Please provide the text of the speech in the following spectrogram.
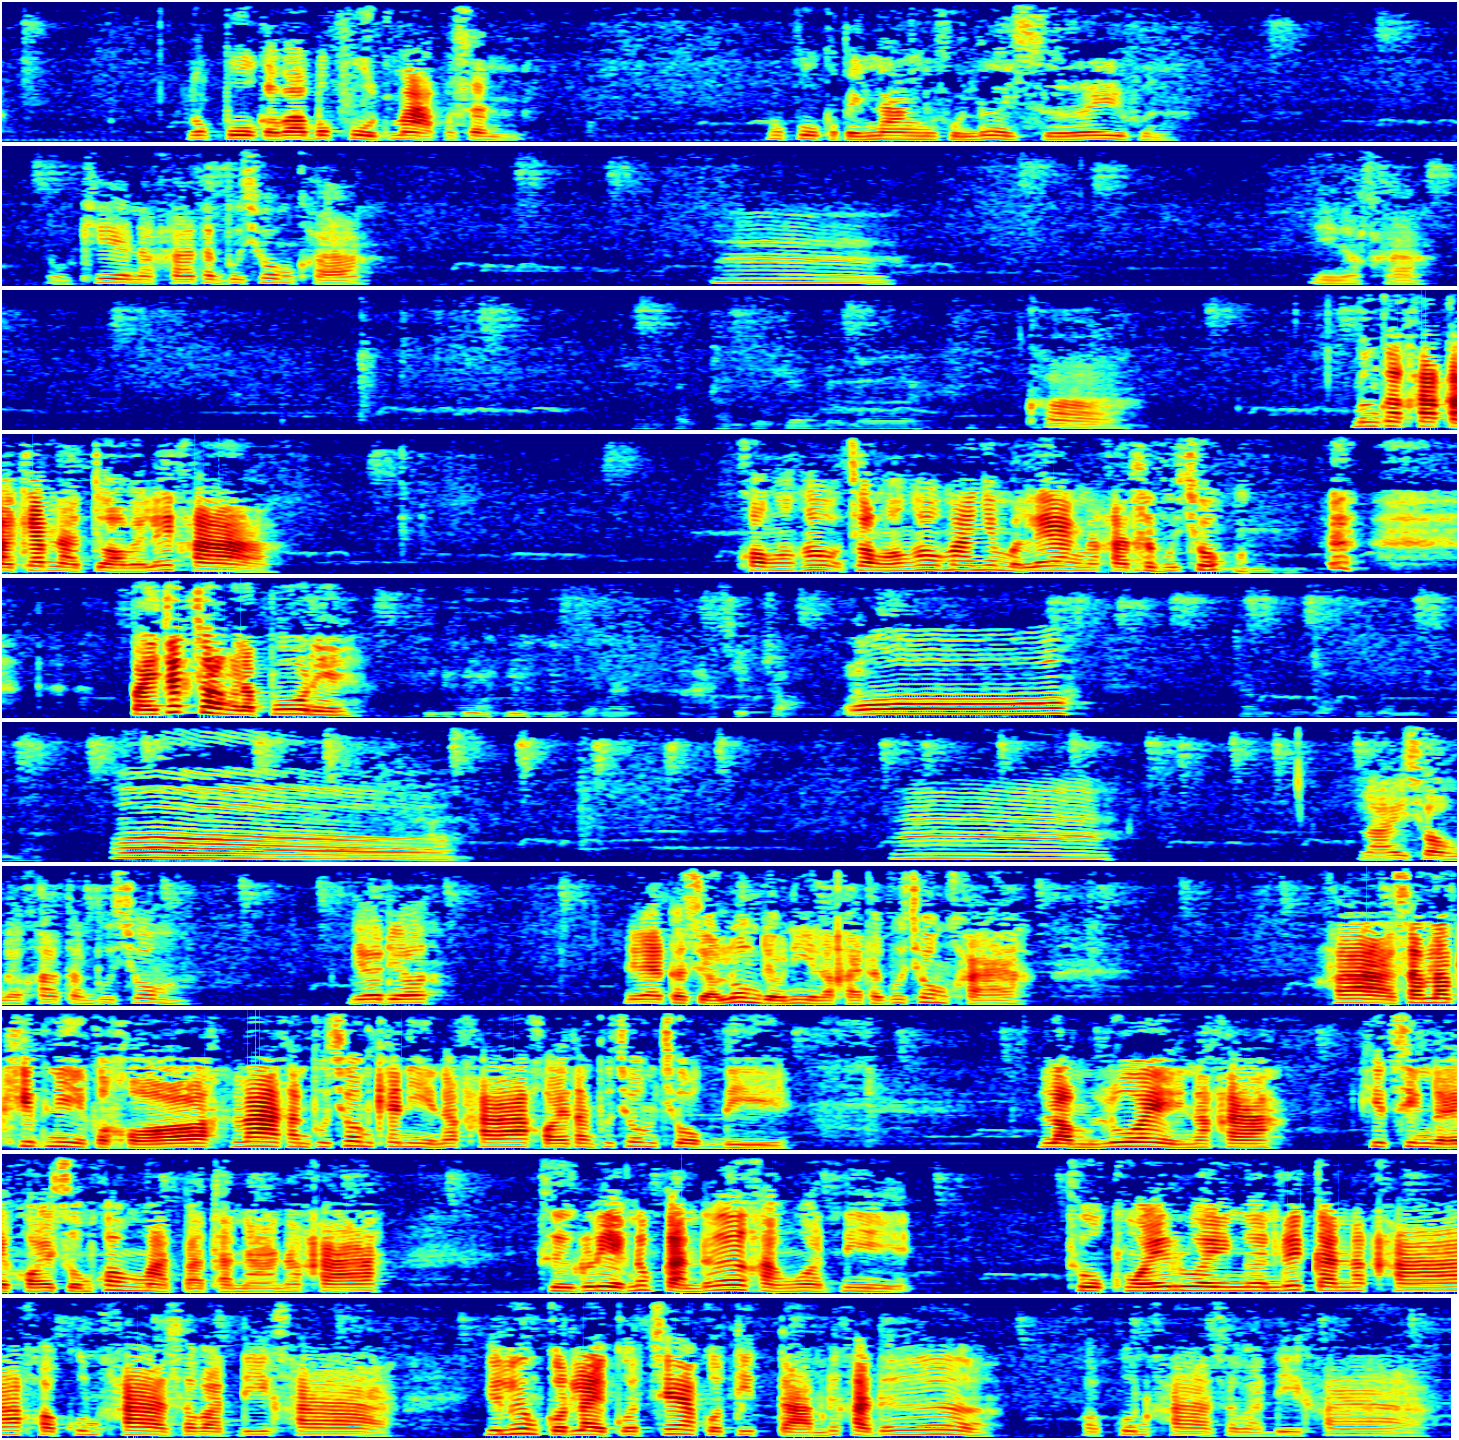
หลวงปู่ก็ว่าบ่พูดมากว่าซั่นหลวงปู่ก็ไปนั่งอยู่ฝุ่นเลยเซยอยู่ฝุ่นโอเคนะคะท่านผู้ชมค่ะอืมนี่นะคะครั เลยค่ะมึงคักๆกะแคปหน้าจอไว้เลยค่ะ ของของเขาช่องของเขามาเนี่ยามมาแรงนะคะท่านผู้ชม ไปจักช่องละปูนี่ หาชิปช่องโอ้เอออืมหลายช่องแล้วค่ะท่านผู้ชม เดี๋ยวเดี๋ยวเดี๋ยวแอดกระเสียวลงเดี๋ยวนี้แหละค่ะท่านผู้ชมค่ะ ค่ะสำหรับคลิปนี้ก็ขอล่าท่านผู้ชมแค่นี้นะคะ ขอให้ท่านผู้ชมโชคดีล่ำรวยนะคะ คิดสิ่งใดขอให้สมความมาตรปรารถนานะคะ ถือเรียกน้ำกันเด้อค่ะงวดนี้ ถูกหวยรวยเงินด้วยกันนะคะ ขอบคุณค่ะ สวัสดีค่ะ อย่าลืมกดไลค์กดแชร์กดติดตามด้วยค่ะเด้อขอบคุณค่ะ สวัสดีค่ะ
